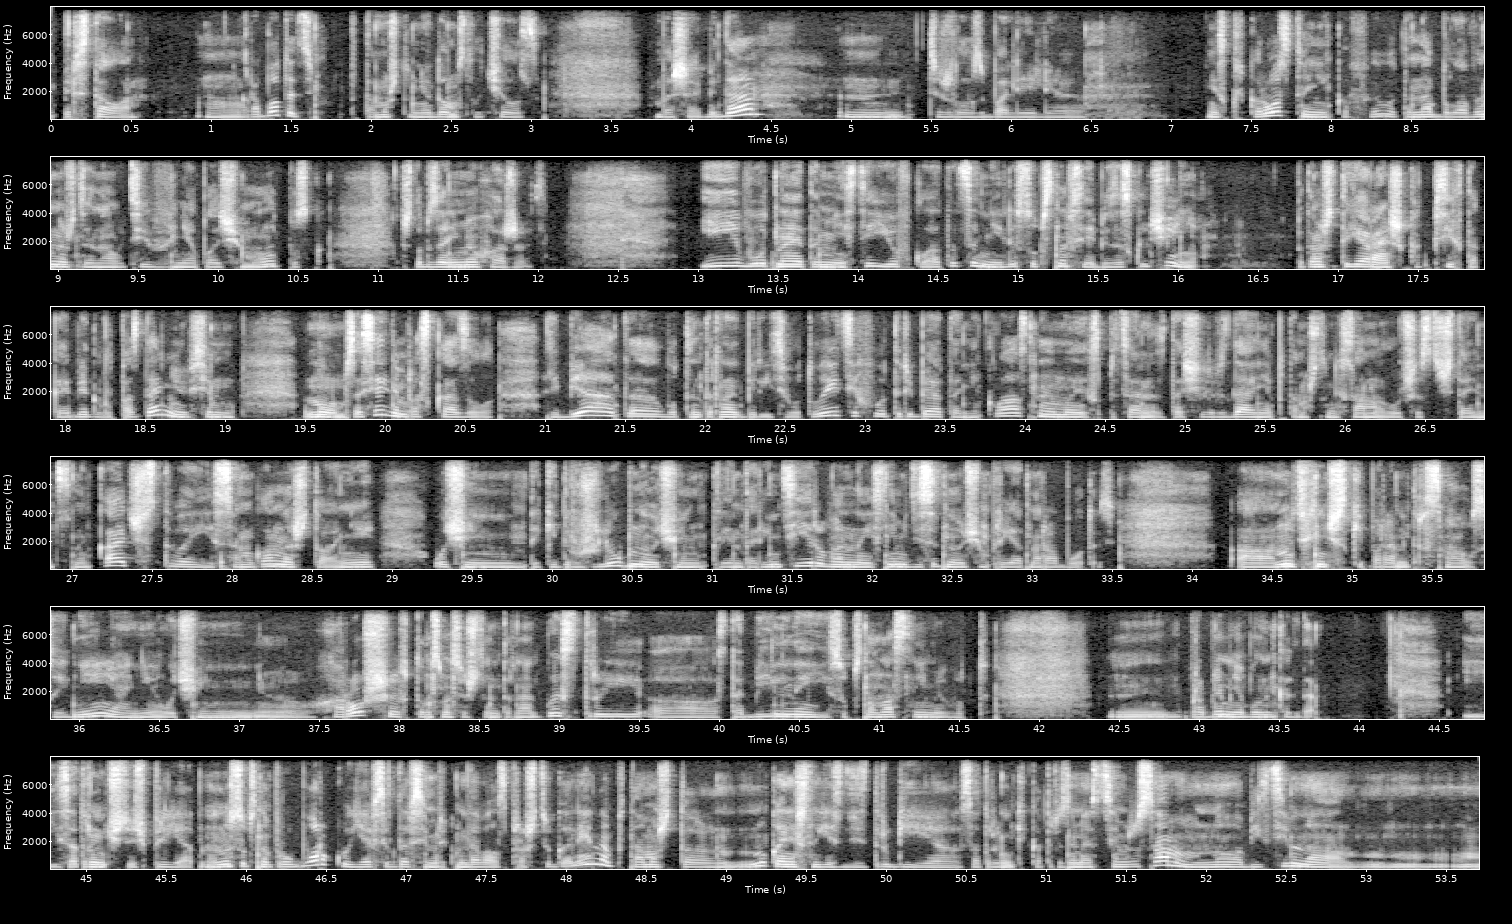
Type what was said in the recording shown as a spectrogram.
перестала работать, потому что у нее дома случилась большая беда, тяжело заболели несколько родственников, и вот она была вынуждена уйти в неоплачиваемый отпуск, чтобы за ними ухаживать. И вот на этом месте ее вклад оценили, собственно, все без исключения. Потому что я раньше, как псих, такая бегала по зданию, всем новым соседям рассказывала, ребята, вот интернет берите вот у этих вот ребят, они классные, мы их специально затащили в здание, потому что у них самое лучшее сочетание цены и качества, и самое главное, что они очень такие дружелюбные, очень клиенториентированные, и с ними действительно очень приятно работать. А, Ну, технические параметры самого соединения, они очень э, хорошие, в том смысле, что интернет быстрый, а, стабильный, и, собственно, у нас с ними вот проблем не было никогда и сотрудничать очень приятно. Ну, собственно, про уборку я всегда всем рекомендовала спрашивать у Галины, потому что, ну, конечно, есть здесь другие сотрудники, которые занимаются тем же самым, но объективно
